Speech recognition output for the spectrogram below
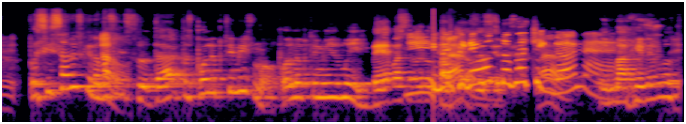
Sí. Pues si sabes que lo vas Claro. a disfrutar, pues ponle optimismo, ponle optimismo y ve, vas a ver Sí, los Imaginemos partidos. cosas claro. chingonas. Imaginemos, sí,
